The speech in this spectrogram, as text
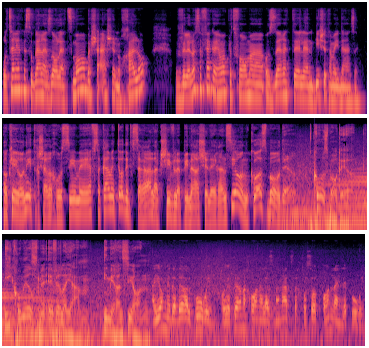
רוצה להיות מסוגל לעזור לעצמו בשעה שנוחה לו. וללא ספק היום הפלטפורמה עוזרת להנגיש את המידע הזה. אוקיי okay, רונית, עכשיו אנחנו עושים הפסקה מתודית קצרה להקשיב לפינה של ערן סיון, קרוס בורדר. קרוס בורדר, e-commerce מעבר לים, עם ערן סיון. היום נדבר על פורים, או יותר נכון על הזמנת תחפושות אונליין לפורים.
